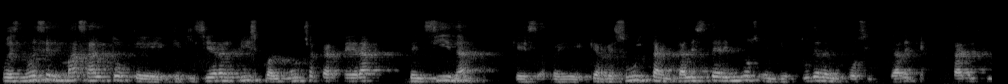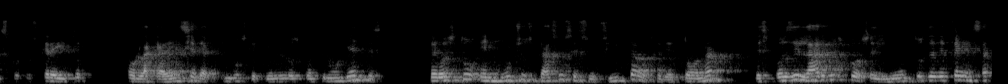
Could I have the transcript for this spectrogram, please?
pues no es el más alto que, quisiera el fisco. Hay mucha cartera vencida que, que resulta en tales términos en virtud de la imposibilidad de ejecutar el fisco sus créditos por la carencia de activos que tienen los contribuyentes. Pero esto en muchos casos se suscita o se detona después de largos procedimientos de defensa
